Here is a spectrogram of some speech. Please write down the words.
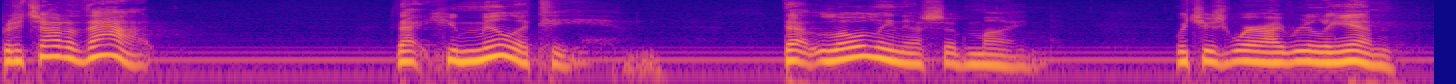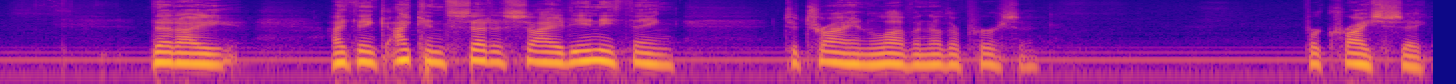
But it's out of that, that humility, that lowliness of mind, which is where I really am, that I, I think I can set aside anything to try and love another person for Christ's sake.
